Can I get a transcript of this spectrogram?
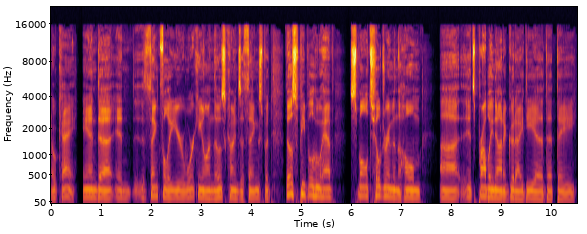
Okay, and uh, and thankfully you're working on those kinds of things. But those people who have small children in the home uh, it's probably not a good idea that they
